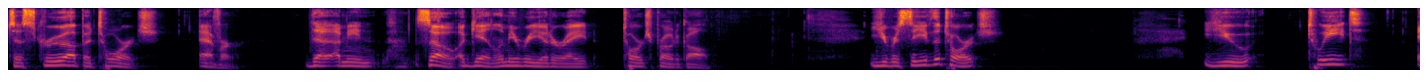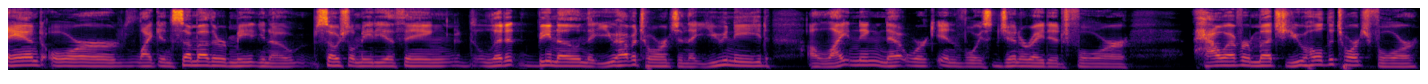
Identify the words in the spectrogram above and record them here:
to screw up a torch ever. That I mean, so again, let me reiterate torch protocol. You receive the torch, you tweet and or like in some other me you know social media thing let it be known that you have a torch and that you need a lightning network invoice generated for however much you hold the torch for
